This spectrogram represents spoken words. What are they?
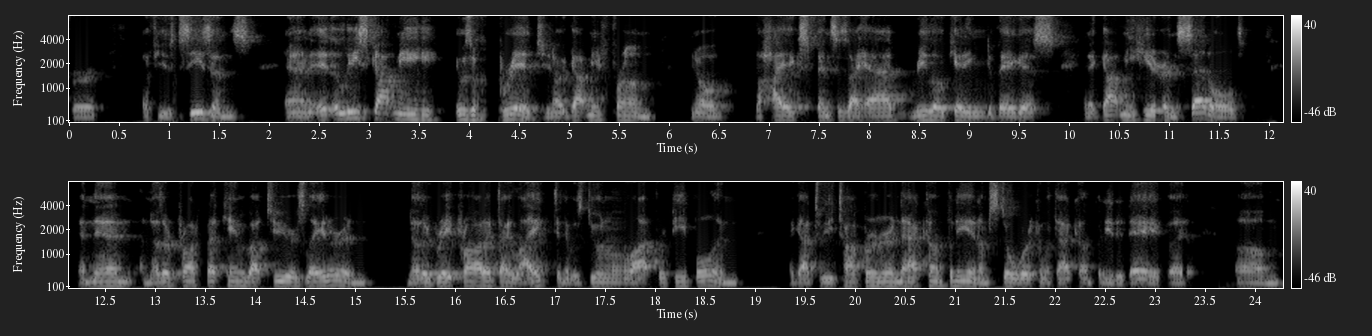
for a few seasons and it at least got me it was a bridge you know it got me from you know the high expenses i had relocating to vegas and it got me here and settled. And then another product came about two years later and another great product i liked and it was doing a lot for people and i got to be top earner in that company and i'm still working with that company today. But um,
